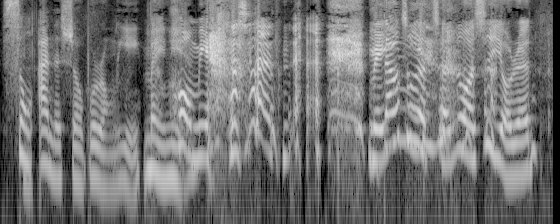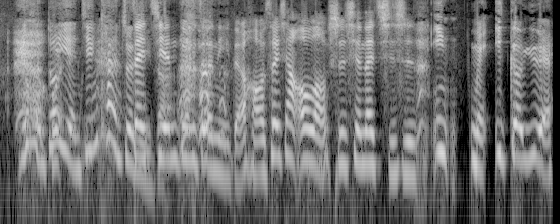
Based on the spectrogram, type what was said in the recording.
送案的时候不容易，每年后面还是很难。你当初的承诺是有人。有很多眼睛看着在监督着你的 哈，所以像欧老师现在其实一每一个月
